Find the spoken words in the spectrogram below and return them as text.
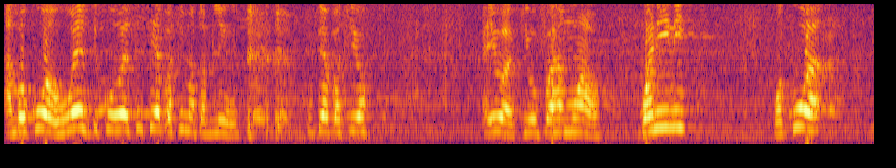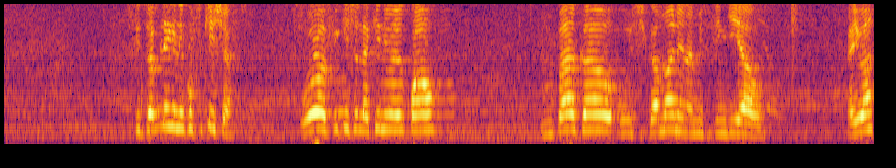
ambao kuwa huwezi kuwa sisi hapa si matablighi. Sisi hapa sio aiwa kiufahamu wao. Kwa nini? Kwa kuwa si tablighi ni kufikisha wewe wafikisha lakini wewe kwao. Mpaka ushikamane na misingi yao. Aiwa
